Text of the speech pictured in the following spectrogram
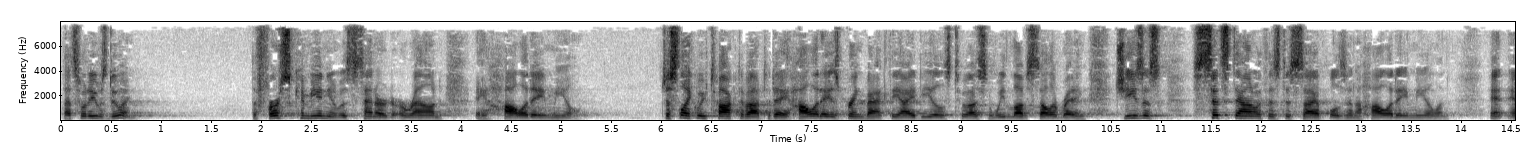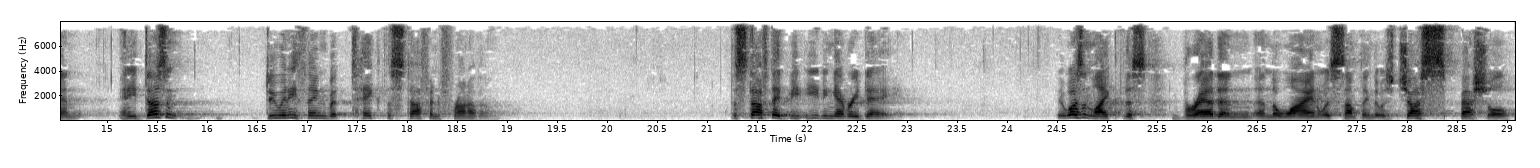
That's what he was doing. The first communion was centered around a holiday meal. Just like we've talked about today, holidays bring back the ideals to us and we love celebrating. Jesus sits down with his disciples in a holiday meal and, and, and, and he doesn't do anything but take the stuff in front of them. The stuff they'd be eating every day. It wasn't like this bread and, and the wine was something that was just special.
